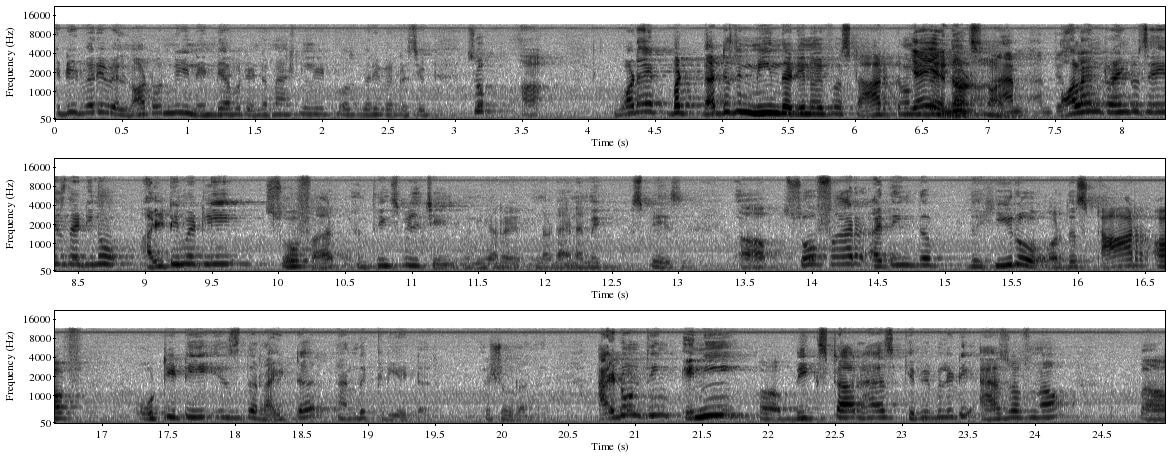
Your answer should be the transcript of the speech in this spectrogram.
It did very well, not only in India but internationally. It was very well received. So. What I, but that doesn't mean that you know if a star comes, Yeah, yeah, no, that's no, not. I'm- I'm All I'm trying to say is that you know ultimately so far, and things will change when we are in a dynamic space. Uh, so far, I think the the hero or the star of OTT is the writer and the creator, the showrunner. I don't think any uh, big star has capability as of now. Uh,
